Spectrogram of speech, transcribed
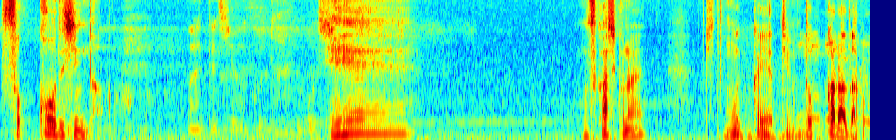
速攻で死んだ？え。ー、難しくない？ちょっともう一回やってみよう。どっからだろう？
